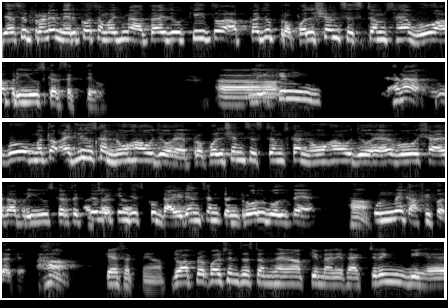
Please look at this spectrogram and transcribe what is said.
जैसे प्रणय मेरे को समझ में आता है जो कि तो आपका जो प्रोपल्शन सिस्टम्स हैं वो आप रियूज कर सकते हो। आ, लेकिन है ना वो मतलब एटलीस्ट उसका नो हाउ जो है प्रोपल्शन सिस्टम्स का नो हाउ जो है वो शायद आप रियूज कर सकते अच्छा, हो लेकिन अच्छा। जिसको गाइडेंस एंड कंट्रोल बोलते हैं हाँ। उनमें काफ़ी फ़र्क है। हाँ। कह सकते हैं आप। जो आप प्रोपल्शन सिस्टम्स हैं आपकी मैन्युफैक्चरिंग भी है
